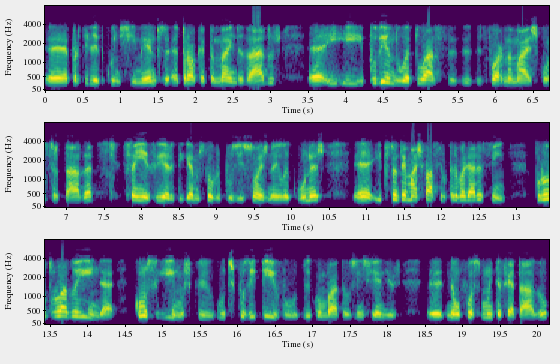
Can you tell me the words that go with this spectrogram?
eh, a partilha de conhecimentos, a troca também de dados eh, e, e podendo atuar-se de, de, forma mais concertada, sem haver, digamos, sobreposições nem lacunas, e, portanto, é mais fácil trabalhar assim. Por outro lado, ainda, conseguimos que o dispositivo de combate aos incêndios eh, não fosse muito afetado.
